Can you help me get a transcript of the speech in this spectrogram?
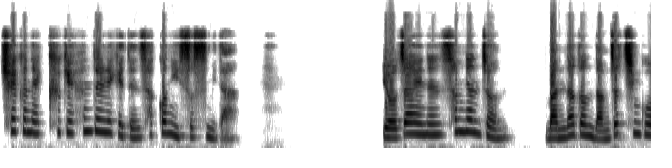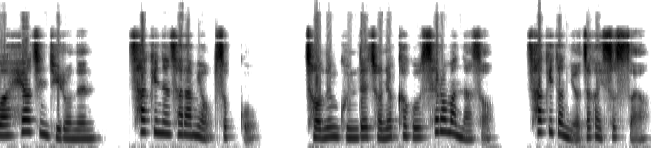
최근에 크게 흔들리게 된 사건이 있었습니다. 여자애는 3년 전 만나던 남자친구와 헤어진 뒤로는 사귀는 사람이 없었고 저는 군대 전역하고 새로 만나서 사귀던 여자가 있었어요.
